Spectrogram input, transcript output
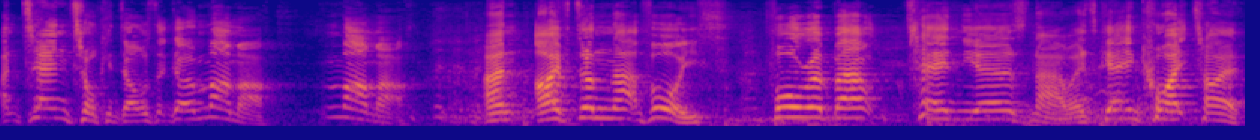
and ten talking dolls that go mama, mama. And I've done that voice for about 10 years now. It's getting quite tired.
